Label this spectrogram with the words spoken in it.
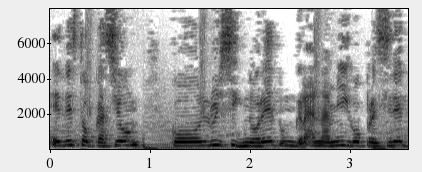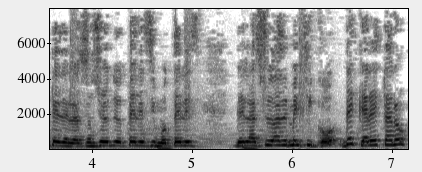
en esta ocasión con Luis Ignoret, un gran amigo, presidente de la Asociación de Hoteles y Moteles de la Ciudad de México de Querétaro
